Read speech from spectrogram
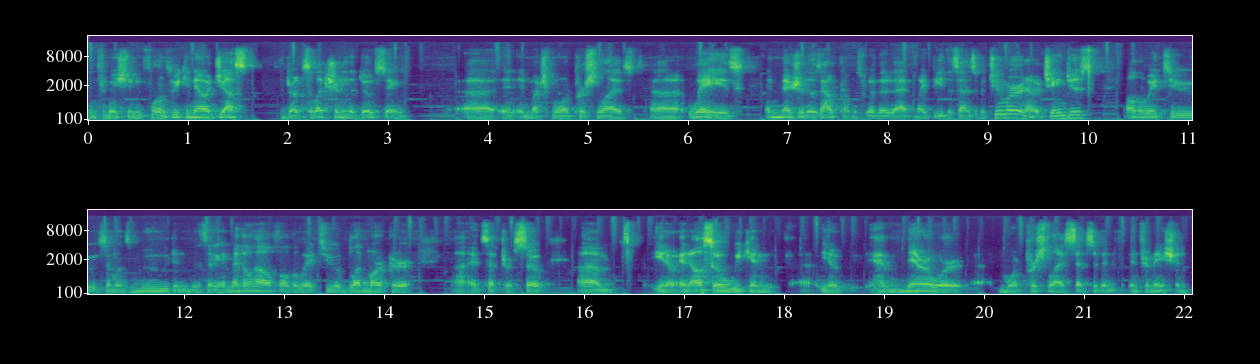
information in new forms, we can now adjust the drug selection and the dosing uh, in, in, much more personalized uh, ways and measure those outcomes, whether that might be the size of a tumor and how it changes, all the way to someone's mood and setting of mental health, all the way to a blood marker, uh, et cetera. So, um, you know, and also we can, uh, you know, have narrower, uh, more personalized sets of in- information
